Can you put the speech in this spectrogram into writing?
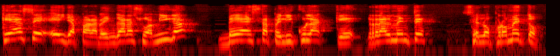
¿Qué hace ella para vengar a su amiga? Vea esta película que realmente, se lo prometo,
